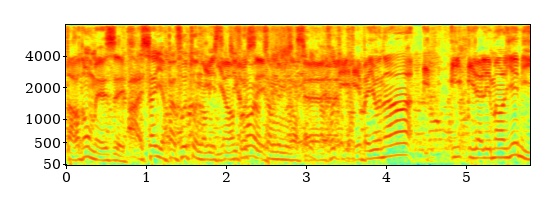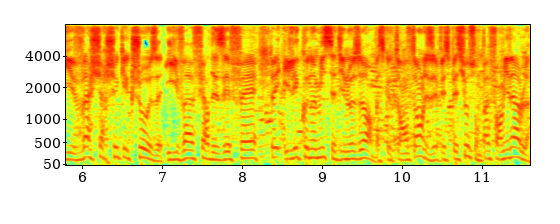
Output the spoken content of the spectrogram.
pardon, mais c'est Ah, ça, il n'y a pas photo. Non, mais fossé. en termes de mise en scène, pas Euh, photo. et, et Bayona, il, il a les mains liées, mais il va chercher quelque chose. Il va faire des effets. Il économise ses dinosaures parce que de temps en temps, les effets spéciaux sont pas formidables.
